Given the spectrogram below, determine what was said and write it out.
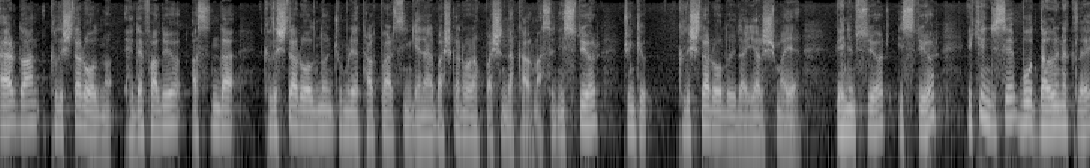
Erdoğan Kılıçdaroğlu'nu hedef alıyor. Aslında Kılıçdaroğlu'nun Cumhuriyet Halk Partisi'nin genel başkanı olarak başında kalmasını istiyor. Çünkü Kılıçdaroğlu'yla yarışmayı benimsiyor, istiyor. İkincisi bu dağınıklığı,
